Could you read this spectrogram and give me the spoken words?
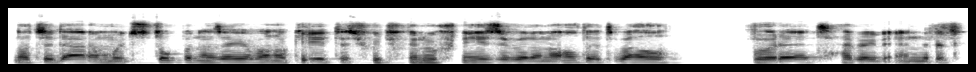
dat je daarom moet stoppen en zeggen van oké, het is goed genoeg. Nee, ze willen altijd wel vooruit, heb ik de indruk.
